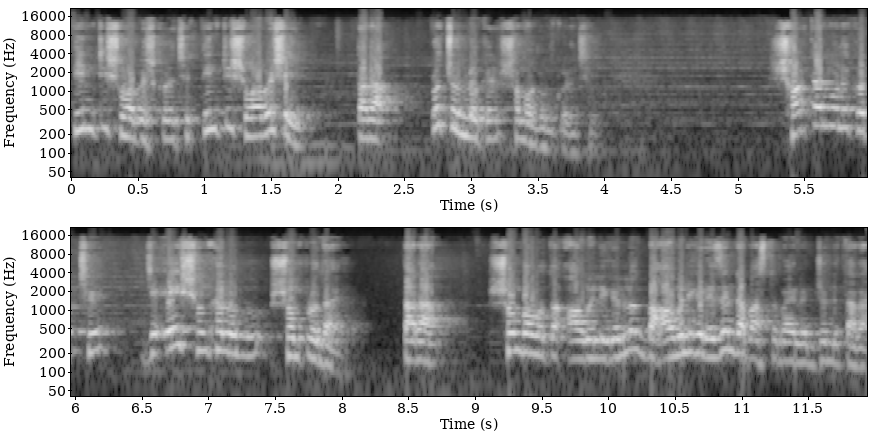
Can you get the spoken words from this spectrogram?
তিনটি সমাবেশ করেছে। তিনটি সমাবেশেই তারা প্রচুর লোকের সমাগম করেছে। সরকার মনে করছে যে এই সংখ্যালঘু সম্প্রদায়, তারা সম্ভবত আওয়ামী লীগের লোক বা আওয়ামী লীগের এজেন্ডা বাস্তবায়নের জন্য তারা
